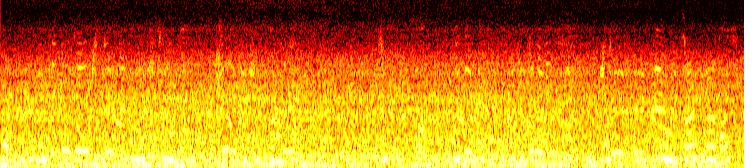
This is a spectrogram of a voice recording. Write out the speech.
三郷ジャンクションまでの区間で雨が降っています。続いて、7号小松川線下り方向の情報です。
